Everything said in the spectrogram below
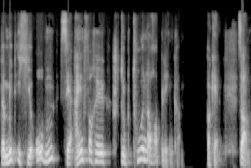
damit ich hier oben sehr einfache Strukturen auch ablegen kann. Okay, so,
